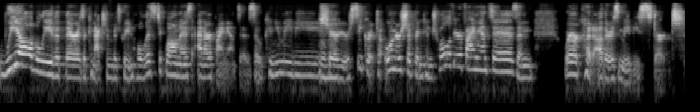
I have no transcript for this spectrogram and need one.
we all believe that there is a connection between holistic wellness and our finances. So, can you maybe mm-hmm. share your secret to ownership and control of your finances and where could others maybe start?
